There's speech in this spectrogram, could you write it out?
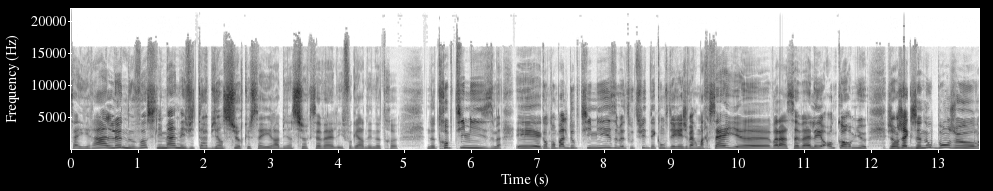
Ça ira, le nouveau Slimane Evita. Bien sûr que ça ira, bien sûr que ça va aller. Il faut garder notre, notre optimisme. Et quand on parle d'optimisme, tout de suite, dès qu'on se dirige vers Marseille, euh, voilà, ça va aller encore mieux. Jean-Jacques Genoux, bonjour.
